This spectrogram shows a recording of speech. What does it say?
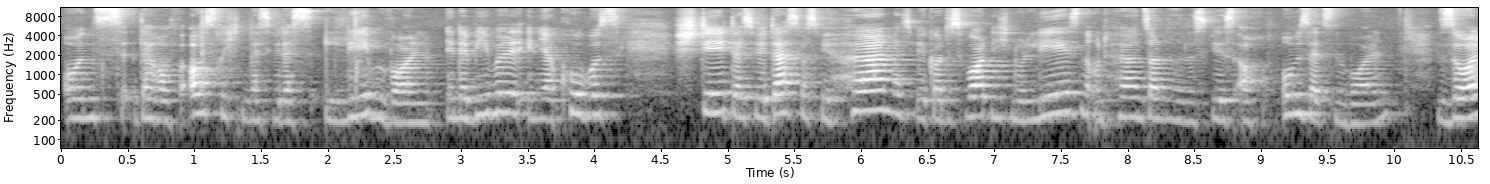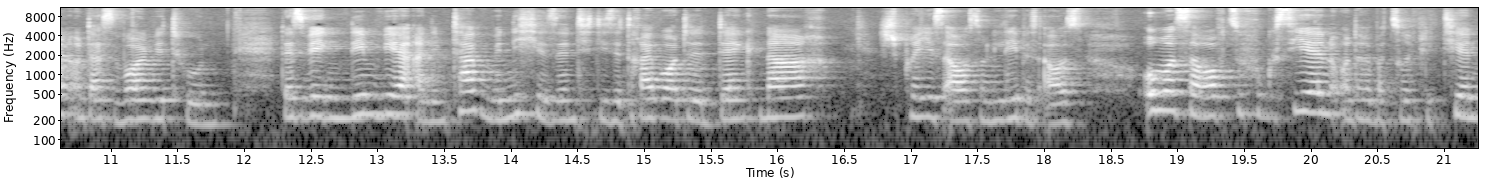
uns darauf ausrichten, dass wir das leben wollen. In der Bibel, in Jakobus steht, dass wir das, was wir hören, dass wir Gottes Wort nicht nur lesen und hören, sondern dass wir es auch umsetzen wollen, sollen und das wollen wir tun. Deswegen nehmen wir an dem Tag, wo wir nicht hier sind, diese drei Worte, denk nach, sprich es aus und lebe es aus, um uns darauf zu fokussieren und darüber zu reflektieren,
